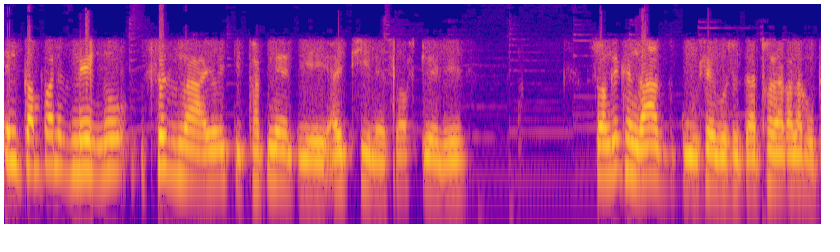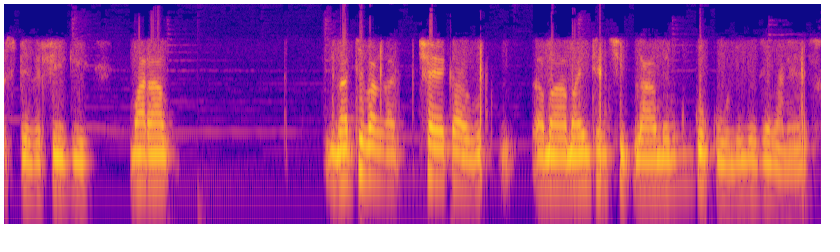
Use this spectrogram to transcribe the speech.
inkampani eziningi no sezinayo i-department ye-IT ne-software lezi. So angekhe ngazi kuhle kuhle ukuthi atholakala kuphi specific mara ngathi banga-check-a ama-internship la kugula into ezingalezo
